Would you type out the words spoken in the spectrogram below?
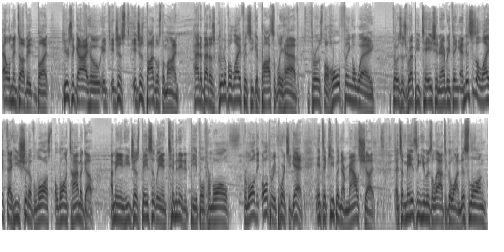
element of it, but here's a guy who it, it just it just boggles the mind. Had about as good of a life as he could possibly have. Throws the whole thing away. Throws his reputation and everything. And this is a life that he should have lost a long time ago. I mean, he just basically intimidated people from all from all the all the reports you get into keeping their mouths shut. It's amazing he was allowed to go on this long,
